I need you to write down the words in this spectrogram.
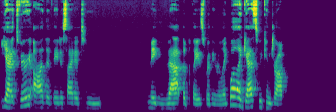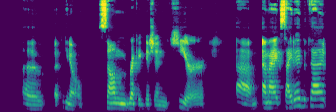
yeah, it's very odd that they decided to make that the place where they were like, well, I guess we can drop, a, a you know, some recognition here. Um, am I excited that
